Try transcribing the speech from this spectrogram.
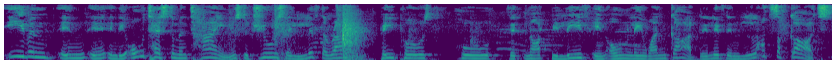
even in, in, in the Old Testament times, the Jews, they lived around peoples who did not believe in only one God. They lived in lots of gods.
